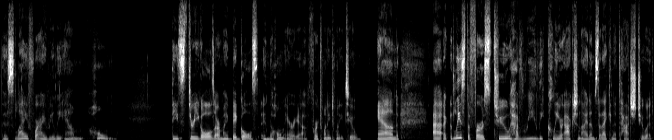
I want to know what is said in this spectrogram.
this life where I really am home. These three goals are my big goals in the home area for 2022. And uh, at least the first two have really clear action items that I can attach to it.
